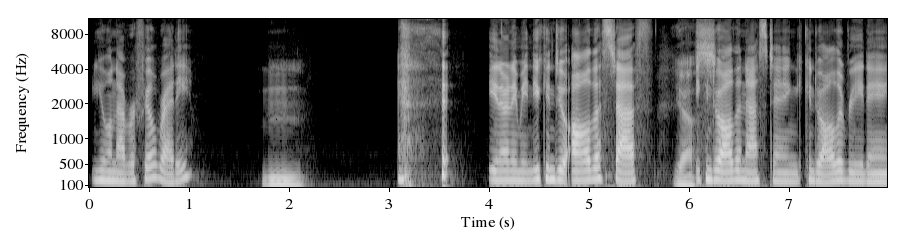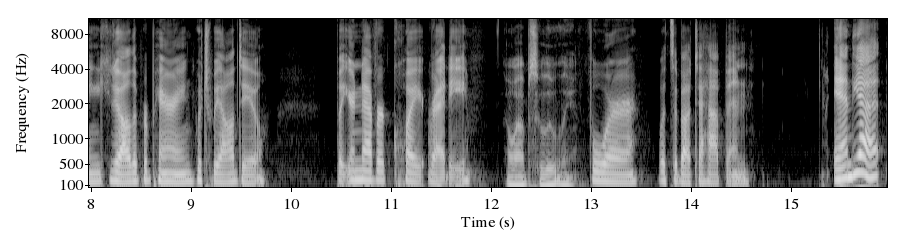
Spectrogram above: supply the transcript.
you will never feel ready. Mm, You know what I mean? You can do all the stuff. yes. You can do all the nesting. You can do all the reading. You can do all the preparing, which we all do. But you're never quite ready oh, absolutely. for what's about to happen. And yet,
